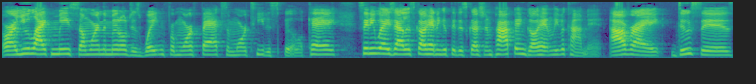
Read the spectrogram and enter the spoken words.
Or are you like me, somewhere in the middle, just waiting for more facts and more tea to spill, okay? So, anyways, y'all, let's go ahead and get the discussion popping. Go ahead and leave a comment. All right, deuces.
